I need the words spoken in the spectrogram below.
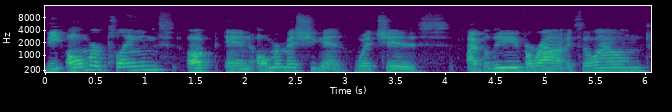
the Omer Plains up in Omer, Michigan, which is, I believe, around, it's around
